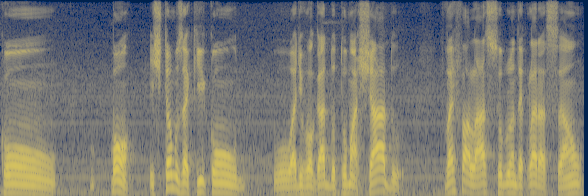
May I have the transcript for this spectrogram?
Com. Bom, estamos aqui com o advogado doutor Machado, que vai falar sobre uma declaração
